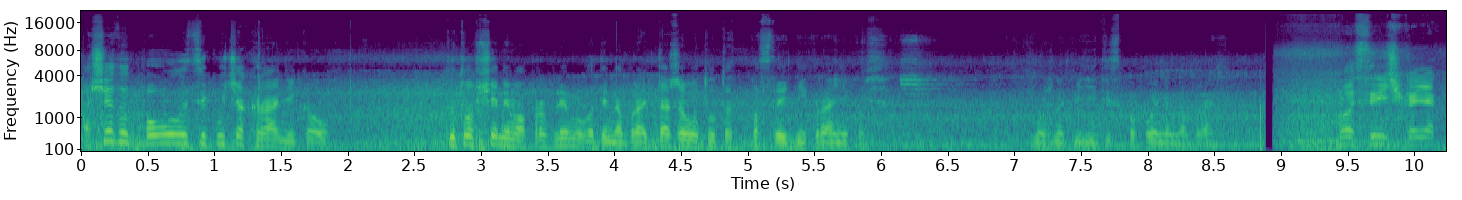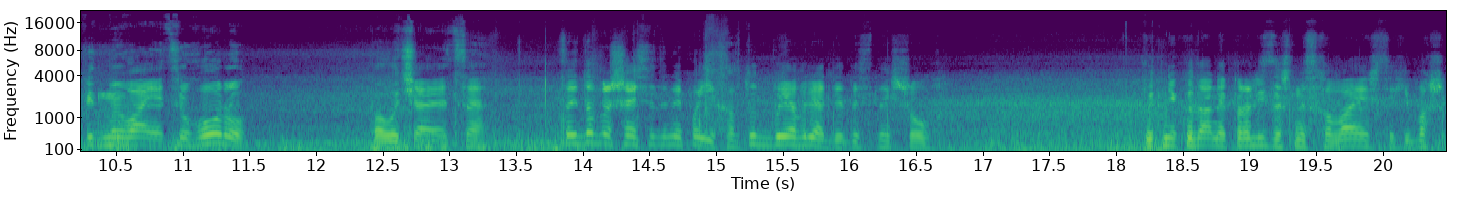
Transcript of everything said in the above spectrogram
А ще тут по вулиці куча краніків. Тут взагалі нема проблеми води набрати. Навіть отут от останній краник ось. Можна підійти спокійно набрати. Ось річка як підмиває цю гору. Получається. Це й добре, що я сюди не поїхав. Тут би я вряд ли десь знайшов. Тут нікуди не пролізеш, не сховаєшся, хіба що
